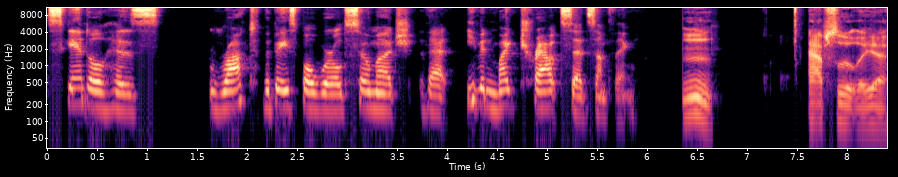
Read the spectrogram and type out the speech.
scandal has rocked the baseball world so much that even Mike Trout said something. Mm. Absolutely, yeah.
